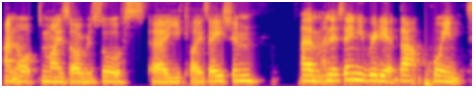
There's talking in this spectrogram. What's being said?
and optimize our resource uh, utilization. Um, and it's only really at that point,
